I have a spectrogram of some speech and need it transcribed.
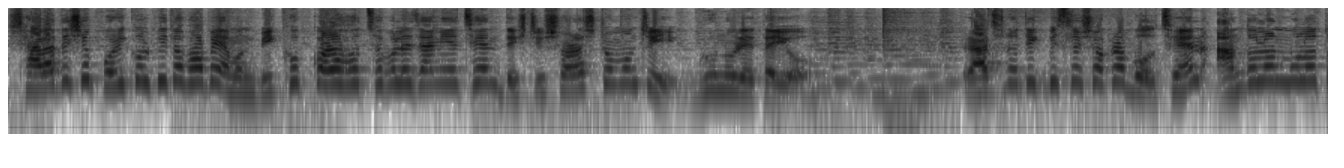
সারা দেশে পরিকল্পিতভাবে এমন বিক্ষোভ করা হচ্ছে বলে জানিয়েছেন দেশটির স্বরাষ্ট্রমন্ত্রী ব্রুনু রেতাইও। রাজনৈতিক বিশ্লেষকরা বলছেন, আন্দোলন মূলত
